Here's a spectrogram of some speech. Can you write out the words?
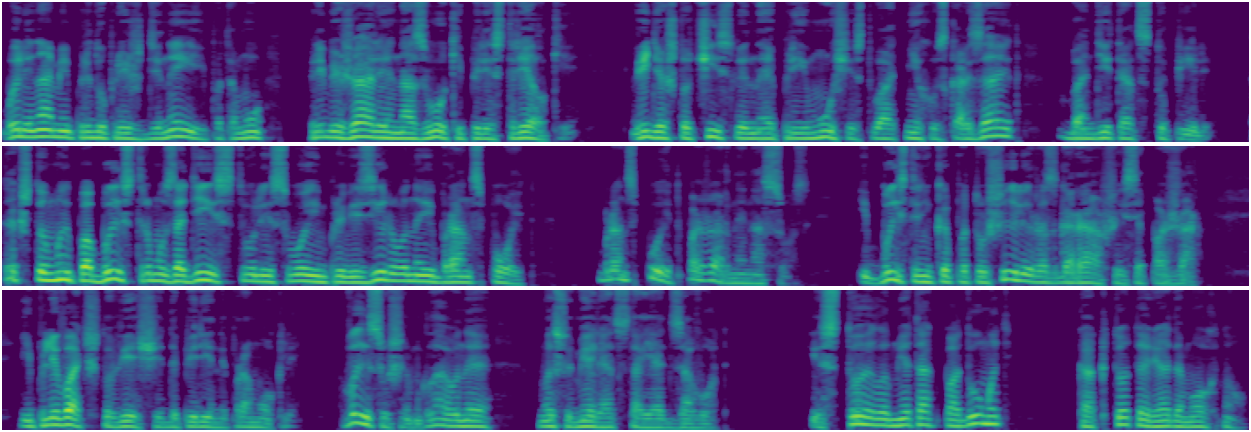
были нами предупреждены и потому прибежали на звуки перестрелки. Видя, что численное преимущество от них ускользает, бандиты отступили. Так что мы по-быстрому задействовали свой импровизированный бранспойт. Бранспойт — пожарный насос и быстренько потушили разгоравшийся пожар. И плевать, что вещи до перины промокли. Высушим, главное, мы сумели отстоять завод. И стоило мне так подумать, как кто-то рядом охнул.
